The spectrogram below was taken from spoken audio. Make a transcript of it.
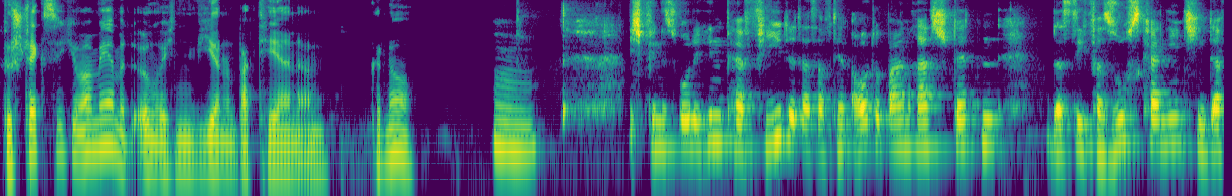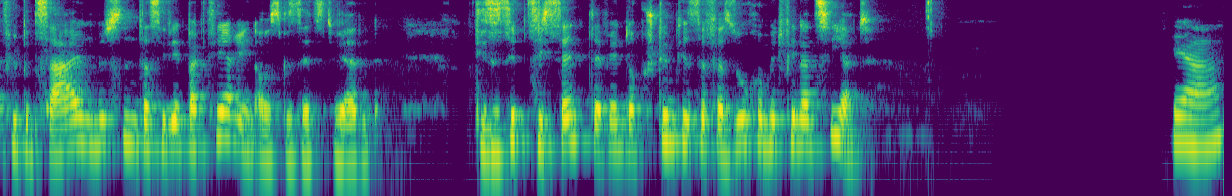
Du steckst dich immer mehr mit irgendwelchen Viren und Bakterien an. Genau. Hm. Ich finde es ohnehin perfide, dass auf den Autobahnraststätten, dass die Versuchskaninchen dafür bezahlen müssen, dass sie den Bakterien ausgesetzt werden. Diese 70 Cent, da werden doch bestimmt diese Versuche mitfinanziert. Ja.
